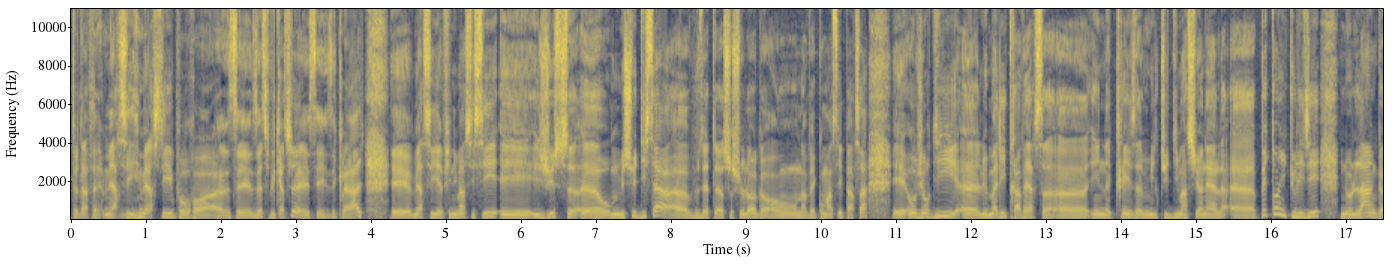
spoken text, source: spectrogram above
Tout à fait. Merci, merci pour euh, ces explications et ces éclairages. Et merci infiniment, Sissi. Et juste, euh, Monsieur Dissa, euh, vous êtes sociologue. On avait commencé par ça. Et aujourd'hui, le Mali traverse une crise multidimensionnelle. Peut-on utiliser nos langues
